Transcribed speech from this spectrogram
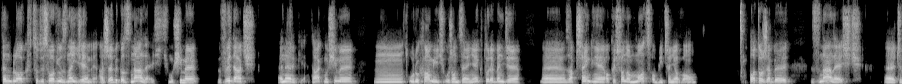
ten blok w cudzysłowie znajdziemy, a żeby go znaleźć, musimy wydać energię, tak? Musimy um, uruchomić urządzenie, które będzie e, zaprzęgnie określoną moc obliczeniową, po to, żeby znaleźć e, czy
